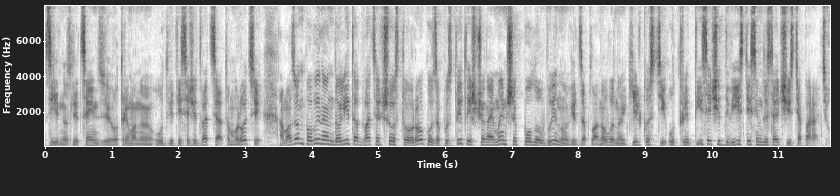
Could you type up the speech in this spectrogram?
Згідно з ліцензією, отриманою у 2020 році, Amazon повинен до літа 26-го року запустити щонайменше половину від запланованої кількості у 3276 апаратів.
